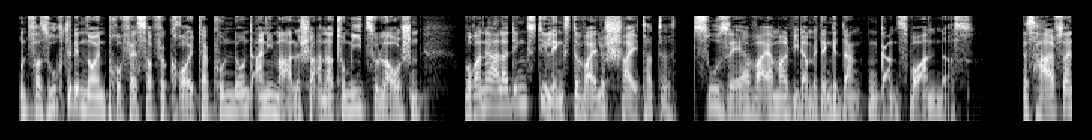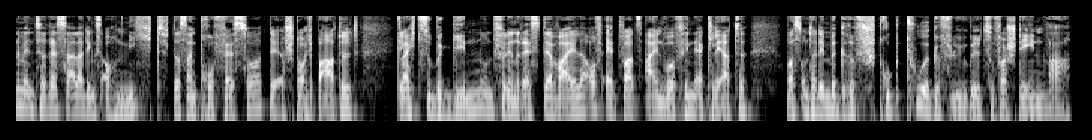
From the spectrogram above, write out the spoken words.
und versuchte dem neuen Professor für Kräuterkunde und animalische Anatomie zu lauschen, woran er allerdings die längste Weile scheiterte. Zu sehr war er mal wieder mit den Gedanken ganz woanders. Es half seinem Interesse allerdings auch nicht, dass sein Professor, der Storch Bartelt, gleich zu Beginn und für den Rest der Weile auf Edwards Einwurf hin erklärte, was unter dem Begriff Strukturgeflügel zu verstehen war.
